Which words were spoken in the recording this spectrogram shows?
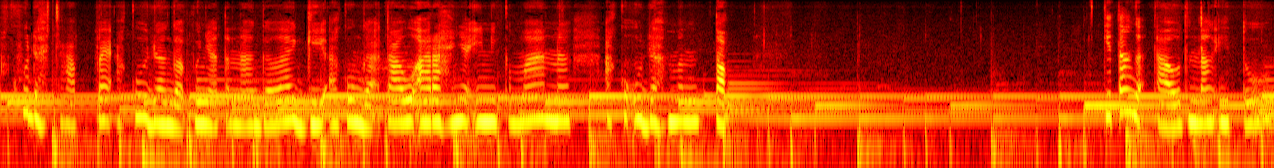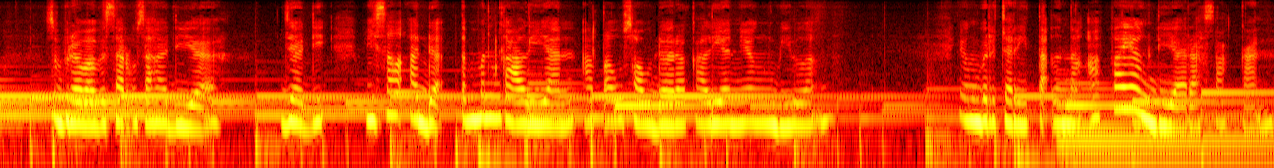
aku udah capek aku udah nggak punya tenaga lagi aku nggak tahu arahnya ini ke mana aku udah mentok kita nggak tahu tentang itu seberapa besar usaha dia jadi misal ada temen kalian atau saudara kalian yang bilang yang bercerita tentang apa yang dia rasakan.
